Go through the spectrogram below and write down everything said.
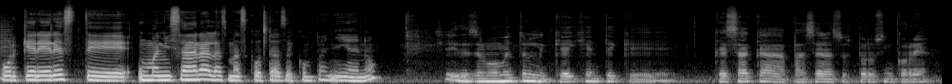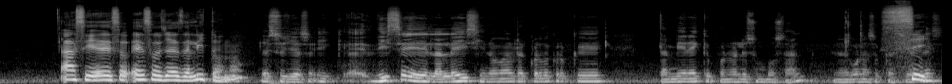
por querer este, humanizar a las mascotas de compañía, ¿no? Sí, desde el momento en el que hay gente que, que saca a pasear a sus perros sin correa. Ah, sí, eso, eso ya es delito, ¿no? Eso ya es. Y eh, dice la ley, si no mal recuerdo, creo que también hay que ponerles un bozal en algunas ocasiones.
